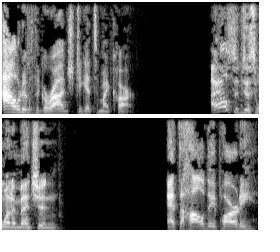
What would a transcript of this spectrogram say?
out of the garage to get to my car. I also just want to mention at the holiday party,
